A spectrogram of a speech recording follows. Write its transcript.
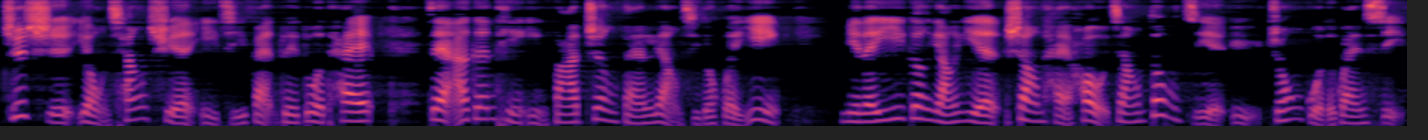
支持永枪权以及反对堕胎，在阿根廷引发正反两极的回应。米雷伊更扬言上台后将冻结与中国的关系。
